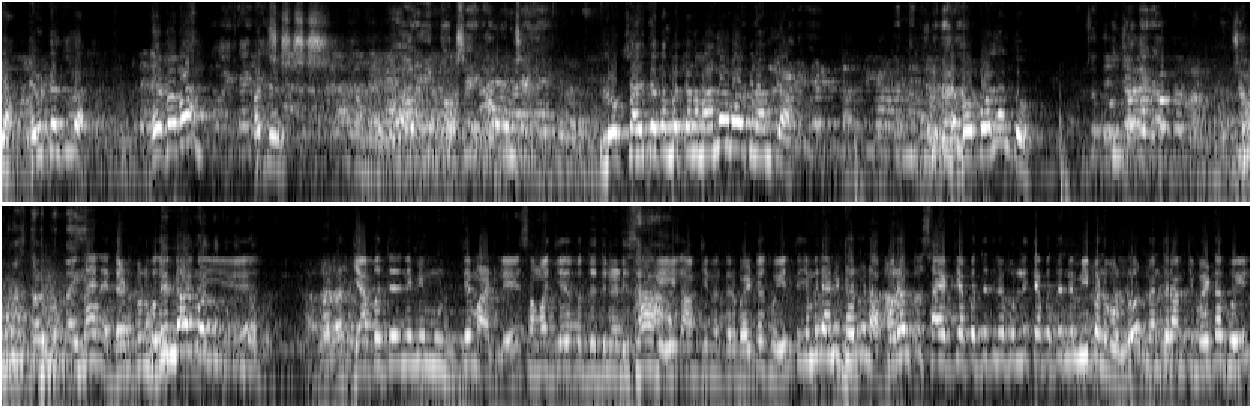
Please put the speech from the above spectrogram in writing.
या. हे विठ्ठल तुझा. ए बाबा. लोकशाही? लोकशाही मग त्यांना मानणार की नाही आमच्या. बोलू ना तो. नाही नाही नाही दडपण होत बिनधास्त बोलतो तू, नाहीये. बिनधास्त बोल. आपल्याला ज्या पद्धतीने मी मुद्दे मांडले समाज ज्या पद्धतीने हा. डिसिजन घेईल आमची नंतर बैठक होईल त्याच्यामध्ये आम्ही ठरवू ना. परंतु साहेब ज्या पद्धतीने बोलले त्या पद्धतीने मी पण बोललो. नंतर आमची बैठक होईल.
